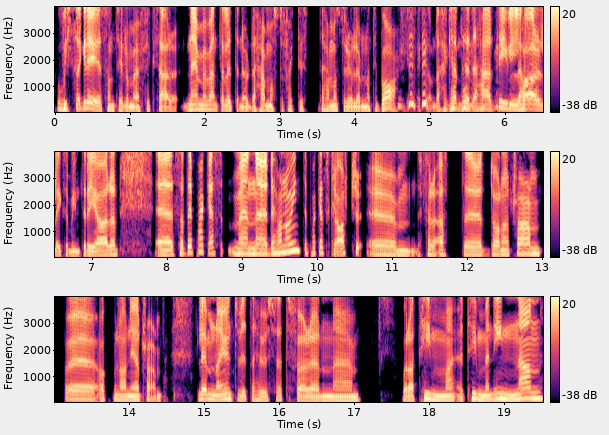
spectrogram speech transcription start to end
Och vissa grejer som till och med fick så här, nej men vänta lite nu, det här måste faktiskt, det här måste du lämna tillbaka. Liksom. Det, här kan det här tillhör liksom interiören. Eh, så att det packas, men det har nog inte packats klart, ehm, för att eh, Donald Trump eh, och Melania Trump lämnar ju inte Vita huset förrän eh, bara timma, timmen innan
